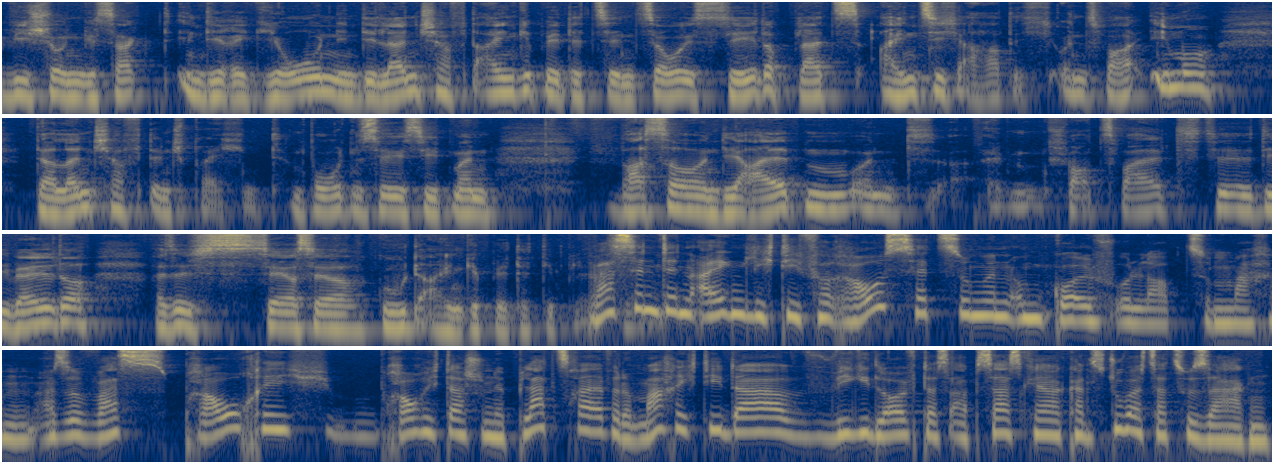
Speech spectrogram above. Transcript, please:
wie schon gesagt, in die Region, in die Landschaft eingebettet sind. So ist jeder Platz einzigartig und zwar immer der Landschaft entsprechend. Im Bodensee sieht man Wasser und die Alpen und im Schwarzwald die, Wälder. Also ist sehr, sehr gut eingebettet, die Plätze. Was sind denn eigentlich die Voraussetzungen, um Golfurlaub zu machen? Also was brauche ich? Brauche ich da schon eine Platzreife oder mache ich die da? Wie läuft das ab? Saskia, kannst du was dazu sagen?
